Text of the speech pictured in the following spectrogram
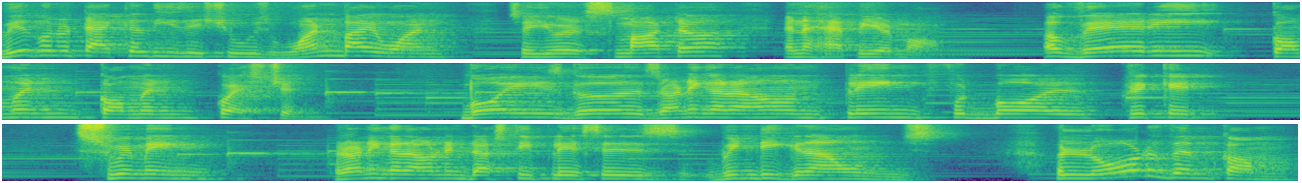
We're going to tackle these issues one by one so you're a smarter and a happier mom. A very common, common question. Boys, girls running around, playing football, cricket, swimming, running around in dusty places, windy grounds. A lot of them come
